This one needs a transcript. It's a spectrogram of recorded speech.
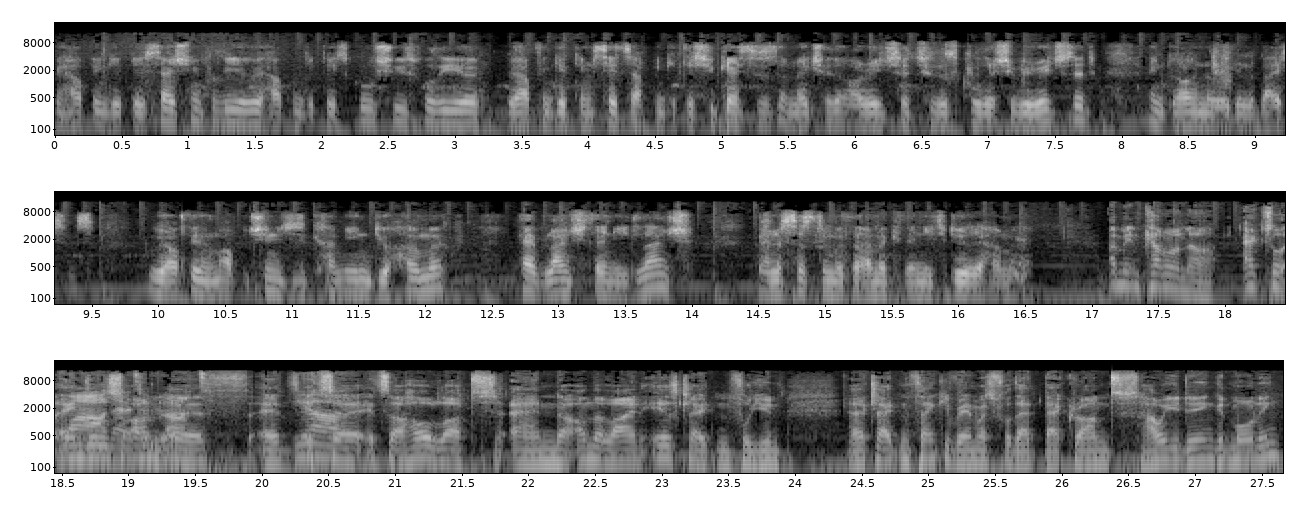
We're helping get their station for the year, we're helping get their school shoes for the year, we're helping get them set up and get their suitcases and make sure they are registered to the school they should be registered and go on a regular basis. We offer them opportunities to come in, do homework, have lunch if they need lunch, and assist them with the homework if they need to do their homework. I mean, come on now. Actual Wow, angels that is on lot. earth. It's, it's, a, it's a whole lot. And uh, on the line is Clayton Fulune. Uh, Clayton, thank you very much for that background. How are you doing? Good morning.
